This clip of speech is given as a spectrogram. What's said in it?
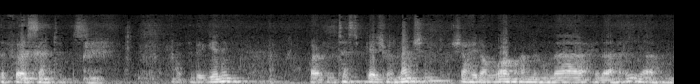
the first sentence. At the beginning, where the testification was mentioned, Shahid Allah annahu la ilaha illahu.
